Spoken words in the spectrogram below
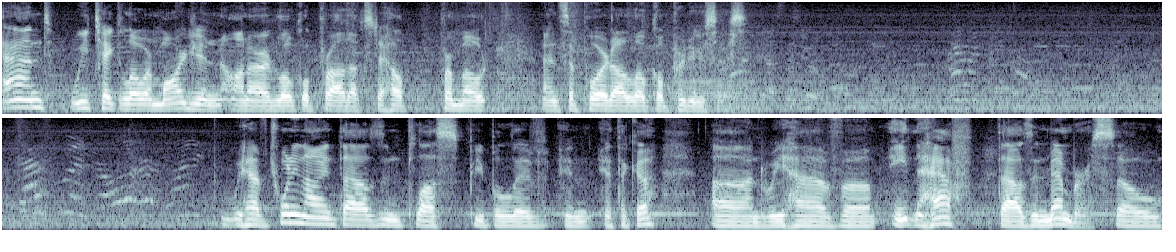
and we take lower margin on our local products to help promote and support our local producers. We have 29,000 plus people live in Ithaca, and we have uh, 8,500 members, so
